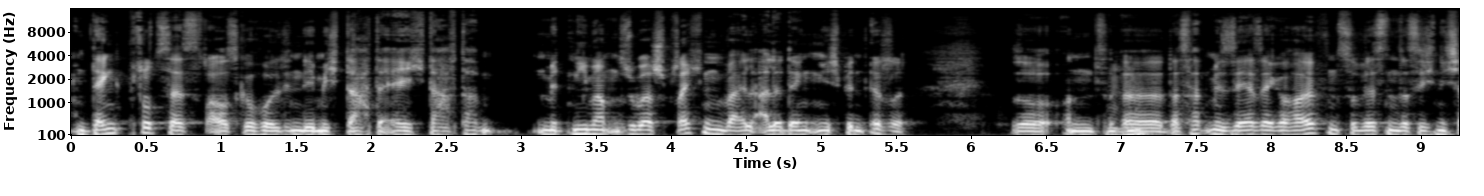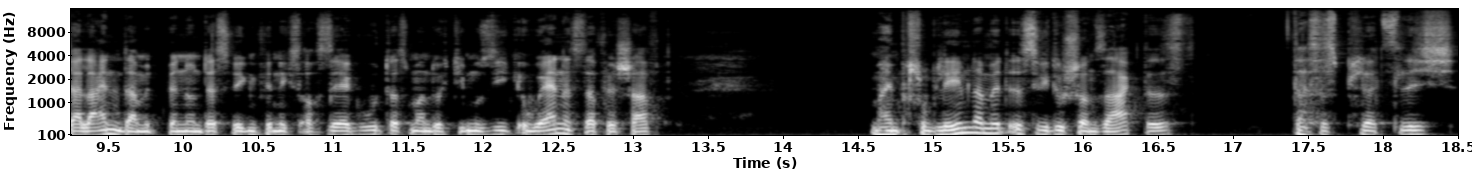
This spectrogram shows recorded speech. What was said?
Denkprozess rausgeholt, in dem ich dachte, ey, ich darf da mit niemandem drüber sprechen, weil alle denken, ich bin irre. So, und mhm. äh, das hat mir sehr, sehr geholfen zu wissen, dass ich nicht alleine damit bin. Und deswegen finde ich es auch sehr gut, dass man durch die Musik Awareness dafür schafft. Mein Problem damit ist, wie du schon sagtest, dass es plötzlich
